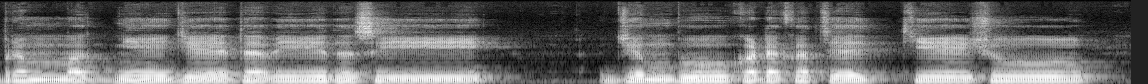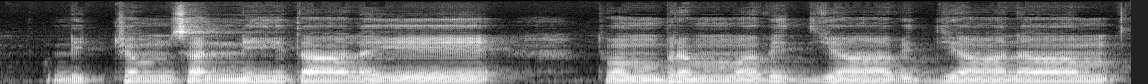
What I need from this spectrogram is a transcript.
ब्रह्मज्ञे जेतवेदसी। जम्बूकटकचैत्येषु। नित्यं सन्निहितालये। त्वं ब्रह्मविद्या विद्यानां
